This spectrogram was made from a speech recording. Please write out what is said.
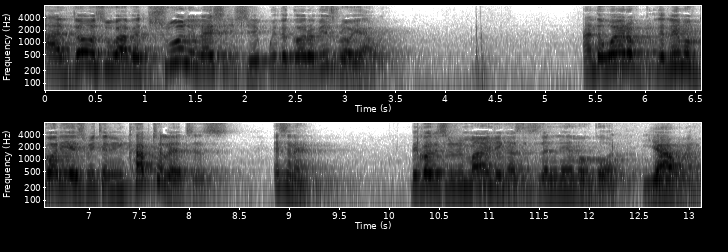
are those who have a true relationship with the God of Israel, Yahweh. And the word of the name of God here is written in capital letters, isn't it? Because it's reminding us this is the name of God, Yahweh.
